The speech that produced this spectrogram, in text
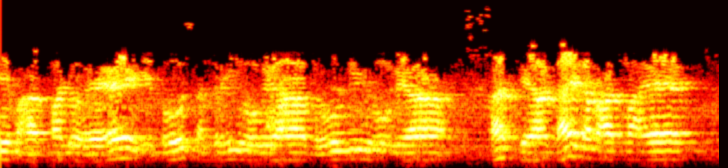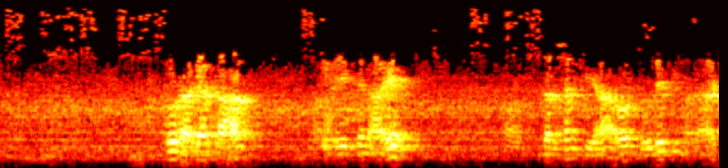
ये महात्मा जो है, ये तो संग्रही हो गया, भोगी हो गया, हंस गया गाय का महात्मा है? तो राजा साहब एक दिन आए, दर्शन किया और बोले कि महाराज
